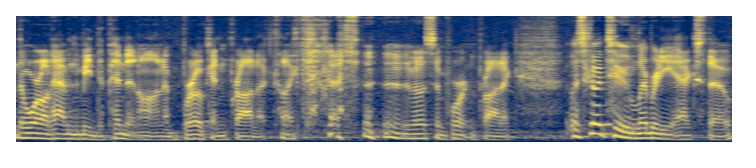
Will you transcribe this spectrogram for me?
the world having to be dependent on a broken product like that, the most important product. Let's go to Liberty X, though.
